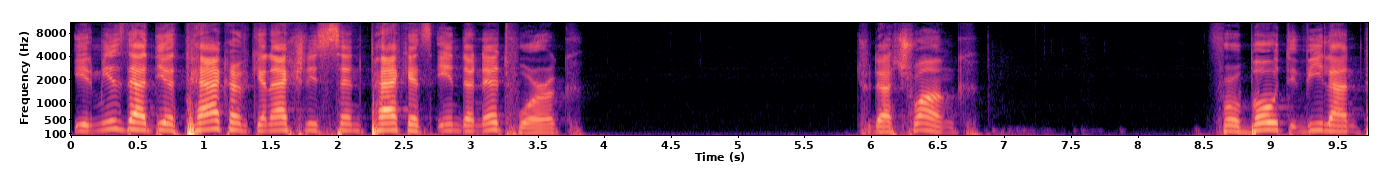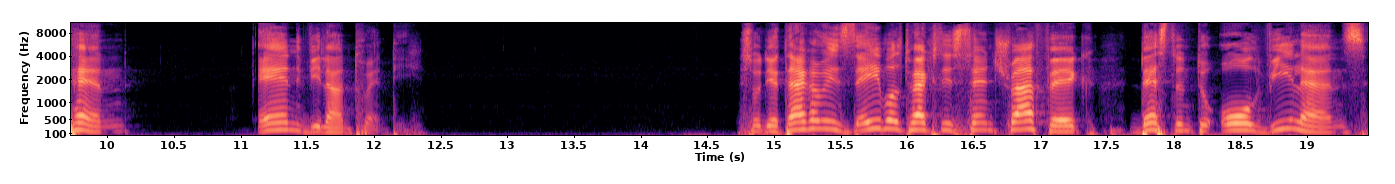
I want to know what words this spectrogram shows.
it means that the attacker can actually send packets in the network to that trunk for both VLAN 10 and VLAN 20. So the attacker is able to actually send traffic destined to all VLANs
